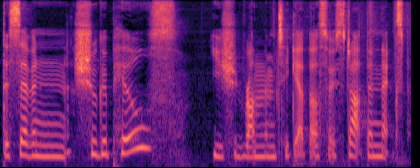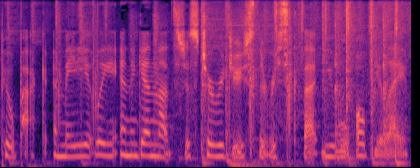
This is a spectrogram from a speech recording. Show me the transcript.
the seven sugar pills, you should run them together. So start the next pill pack immediately. And again, that's just to reduce the risk that you will ovulate.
